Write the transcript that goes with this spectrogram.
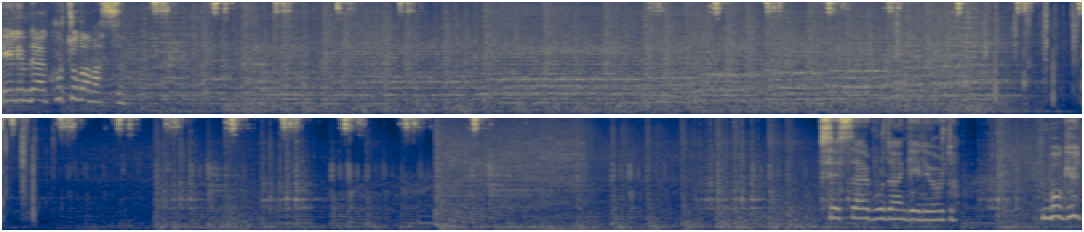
Elimden kurtulamazsın. Sesler buradan geliyordu. Bugün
